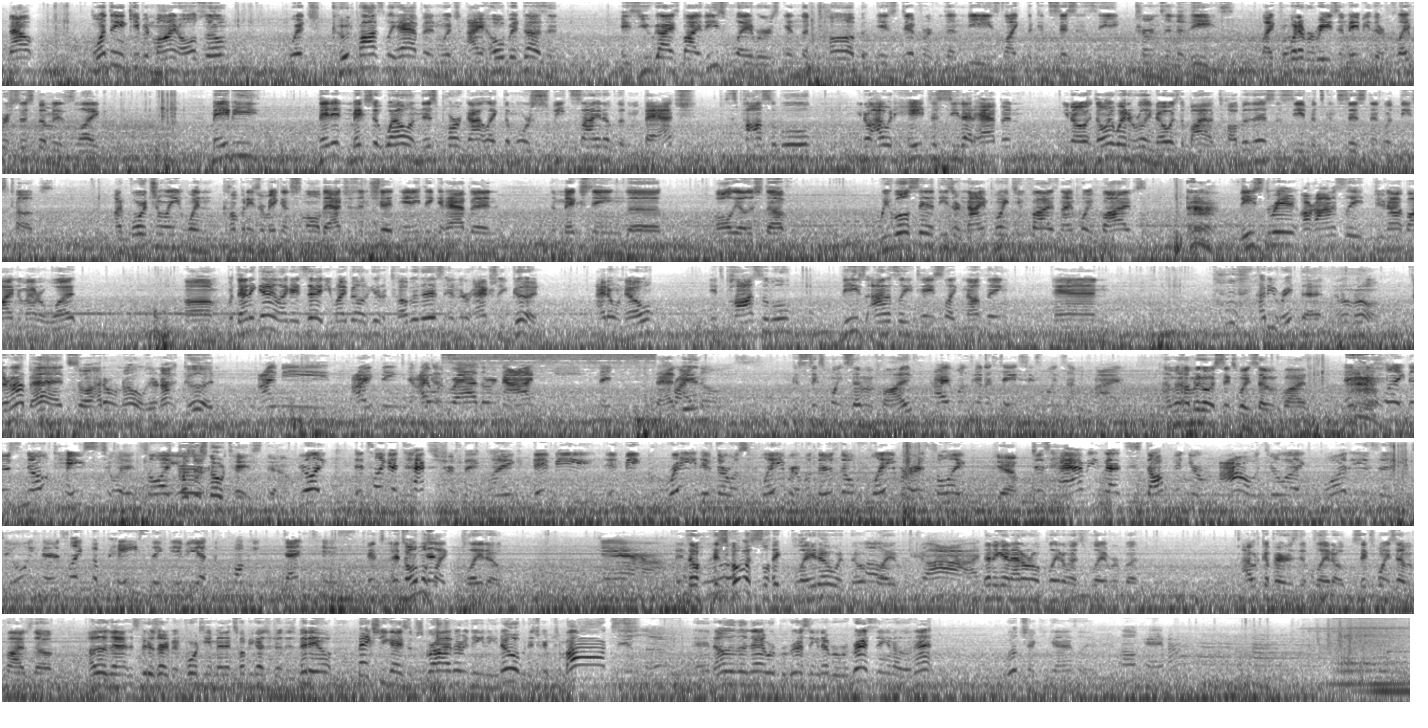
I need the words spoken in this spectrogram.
Now, one thing to keep in mind also, which could possibly happen, which I hope it doesn't, is you guys buy these flavors and the tub is different than these. Like the consistency turns into these. Like for whatever reason, maybe their flavor system is like maybe they didn't mix it well and this part got like the more sweet side of the batch. It's possible. You know, I would hate to see that happen. You know, the only way to really know is to buy a tub of this and see if it's consistent with these tubs. Unfortunately, when companies are making small batches and shit, anything can happen. The mixing, the all the other stuff. We will say that these are 9.25s, 9.5s. these three are honestly do not buy no matter what. Um, but then again, like I said, you might be able to get a tub of this and they're actually good. I don't know. It's possible. These honestly taste like nothing. And how do you rate that? I don't know. They're not bad, so I don't know. They're not good. I mean, I think I Like a would rather not eat than try Seven? those. Like a 6.75. I was gonna say 6.75. I'm, I'm gonna go with 6.75. It's just like there's no taste to it. So like you're Because there's no taste, yeah. you're like it's like a texture thing. Like it'd be it'd be great if there was flavor, but there's no flavor. So like Yeah. just having that stuff in your mouth, you're like, what is it doing there? It's like the paste they give you at the fucking dentist. It's, it's almost That- like Play-Doh. Yeah. It's, al- it's almost like Play-Doh with no oh flavor. God. Then again, I don't know if Play-Doh has flavor, but I would compare this to Play-Doh. 6.75s though. Other than that, this video's already been 14 minutes. Hope you guys enjoyed this video. Make sure you guys subscribe. Everything you need to know in the description box. Hello. And other than that, we're progressing and never regressing. And other than that, we'll check you guys later. Okay. Bye.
